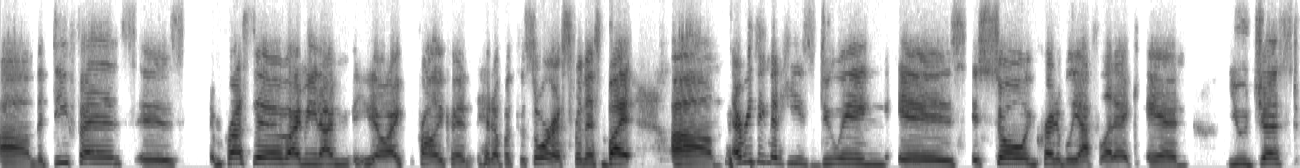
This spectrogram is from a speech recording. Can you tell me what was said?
Um, the defense is impressive. I mean, I'm, you know, I probably could hit up a thesaurus for this, but um, everything that he's doing is is so incredibly athletic, and you just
